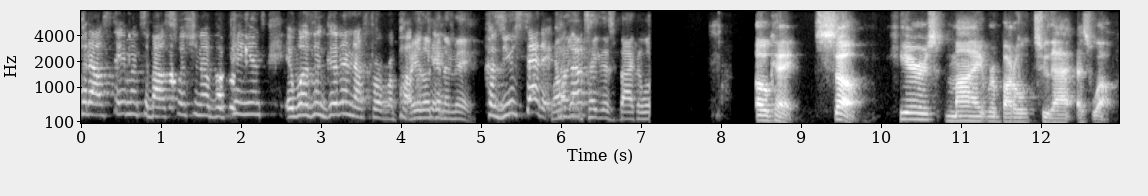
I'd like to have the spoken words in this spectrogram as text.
put out statements about switching of opinions, it wasn't good enough for Why are you looking at me? Because you said it. Why 'Cause don't you I'm- take this back a little? Okay, so here's my rebuttal to that as well.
